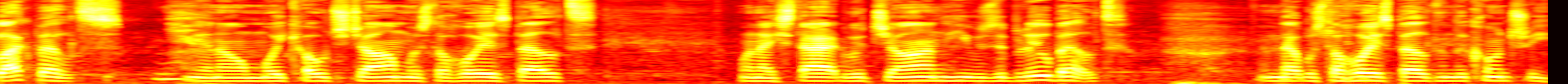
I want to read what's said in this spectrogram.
black belts. You know, my coach John was the highest belt. When I started with John, he was a blue belt, and that was the highest belt in the country.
